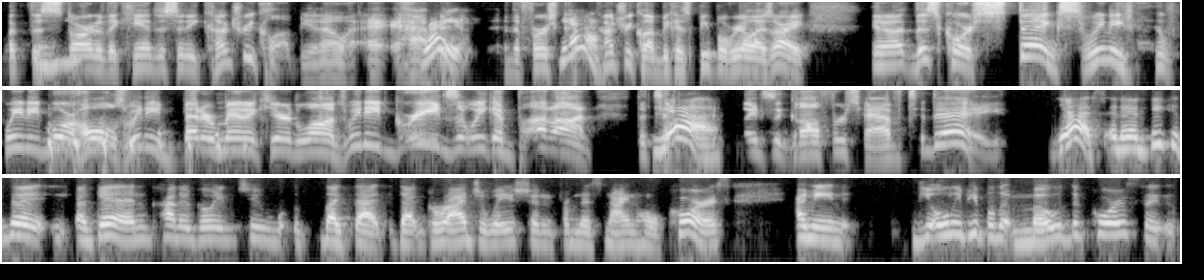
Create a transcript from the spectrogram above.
what the mm-hmm. start of the Kansas City Country Club. You know, happened. right. The first yeah. country club because people realize, all right, you know, this course stinks. We need we need more holes. We need better manicured lawns. We need greens that we can putt on. The yeah. complaints that golfers have today. Yes, and I think that again, kind of going to like that that graduation from this nine hole course. I mean, the only people that mowed the course, the,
